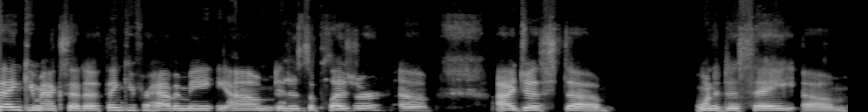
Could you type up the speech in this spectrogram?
Thank you, Maxetta. Thank you for having me. Um, it is a pleasure. Um, I just uh, wanted to say um,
